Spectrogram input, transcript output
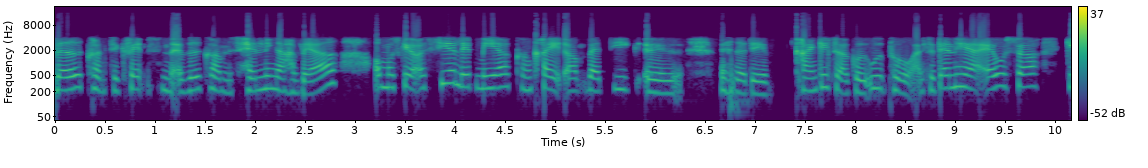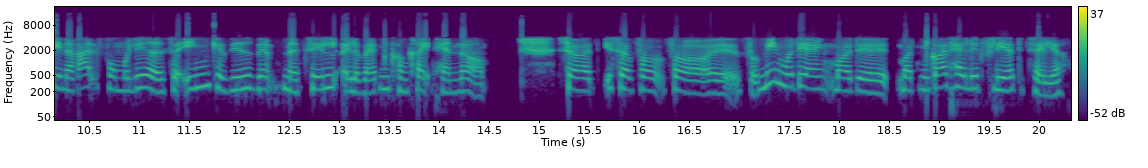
hvad konsekvensen af vedkommendes handlinger har været, og måske også siger lidt mere konkret om, hvad de øh, hvad hedder det, krænkelser er gået ud på. Altså, den her er jo så generelt formuleret, så ingen kan vide, hvem den er til, eller hvad den konkret handler om. Så, så for, for, øh, for min vurdering måtte, måtte den godt have lidt flere detaljer.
